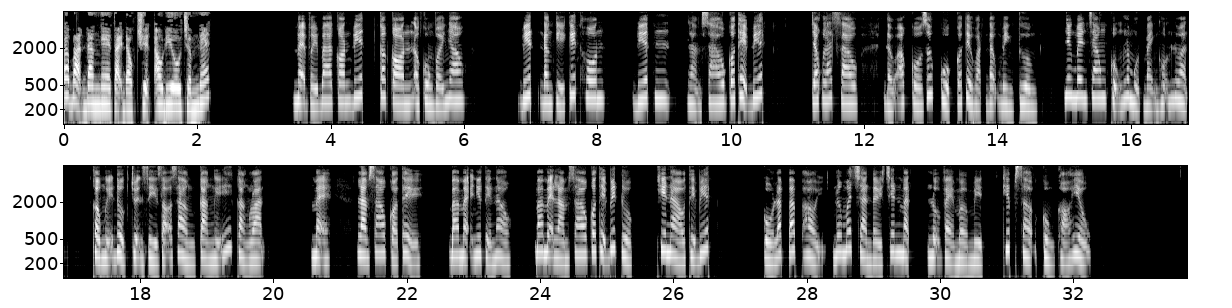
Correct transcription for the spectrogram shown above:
Các bạn đang nghe tại đọc truyện audio.net Mẹ với ba con biết các con ở cùng với nhau. Biết đăng ký kết hôn. Biết làm sao có thể biết. Chốc lát sau, đầu óc cô rốt cuộc có thể hoạt động bình thường. Nhưng bên trong cũng là một mảnh hỗn loạn. Không nghĩ được chuyện gì rõ ràng càng nghĩ càng loạn. Mẹ, làm sao có thể? Ba mẹ như thế nào? Ba mẹ làm sao có thể biết được? Khi nào thì biết? Cô lắp bắp hỏi, nước mắt tràn đầy trên mặt, lộ vẻ mờ mịt, khiếp sợ cùng khó hiểu.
